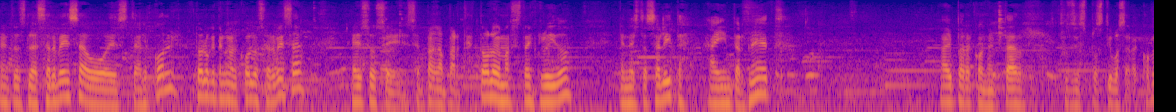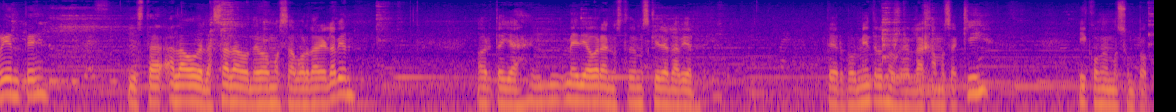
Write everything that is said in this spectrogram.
Entonces la cerveza o este alcohol, todo lo que tenga alcohol o cerveza, eso se, se paga aparte. Todo lo demás está incluido en esta salita. Hay internet, hay para conectar tus dispositivos a la corriente y está al lado de la sala donde vamos a abordar el avión. Ahorita ya, en media hora nos tenemos que ir al avión. Pero por mientras nos relajamos aquí y comemos un poco.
